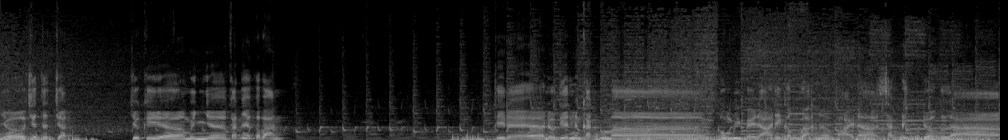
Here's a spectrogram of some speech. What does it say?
nhớ siết thật chặt trước khi mình cắt nha các bạn thì để đầu tiên cách mà không bị bể đá thì các bạn phải là xác định được là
